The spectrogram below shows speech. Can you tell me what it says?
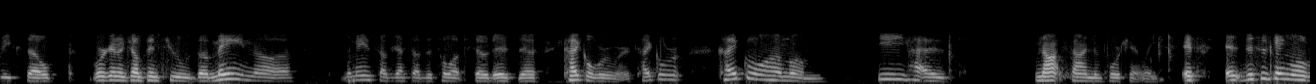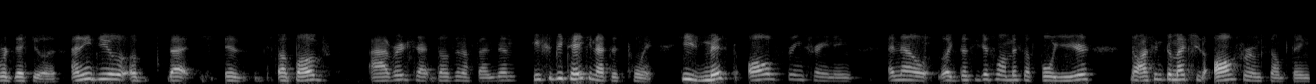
week, so we're gonna jump into the main uh the main subject of this whole episode is the Keuchel rumor. Keuchel Keuchel um, um he has not signed, unfortunately. It's it, this is getting a little ridiculous. Any deal that is above average that doesn't offend him, he should be taken at this point. He's missed all spring training, and now like, does he just want to miss a full year? No, I think the Mets should offer him something.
